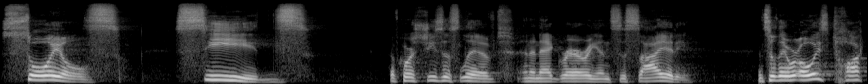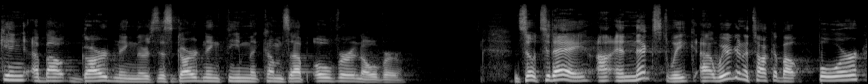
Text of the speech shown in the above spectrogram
soils, seeds. Of course, Jesus lived in an agrarian society. And so they were always talking about gardening. There's this gardening theme that comes up over and over. And so today uh, and next week, uh, we're going to talk about four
